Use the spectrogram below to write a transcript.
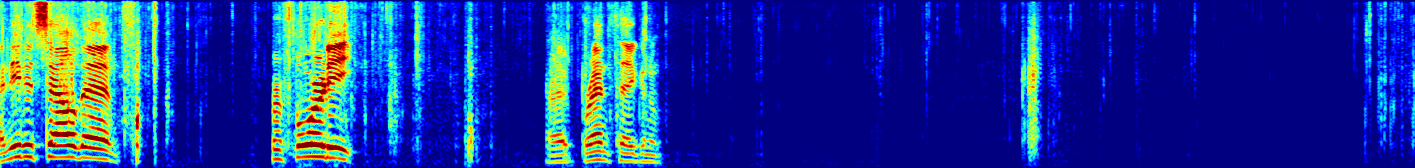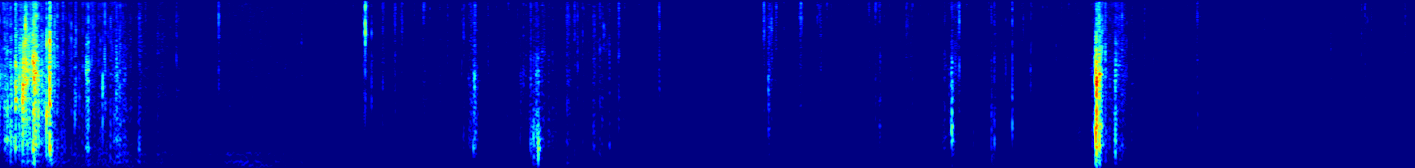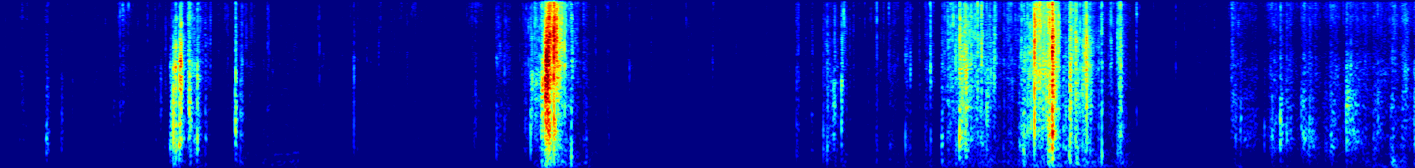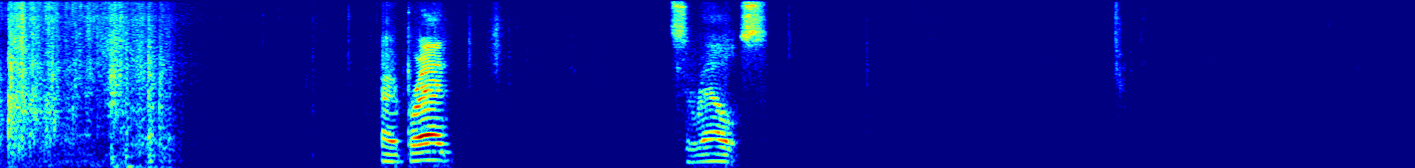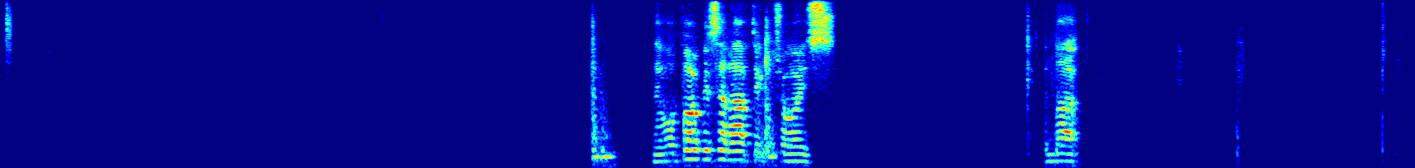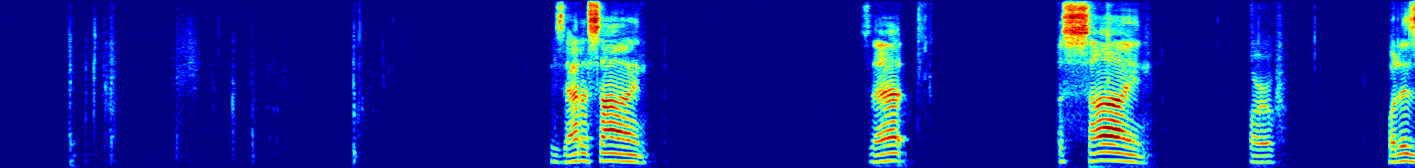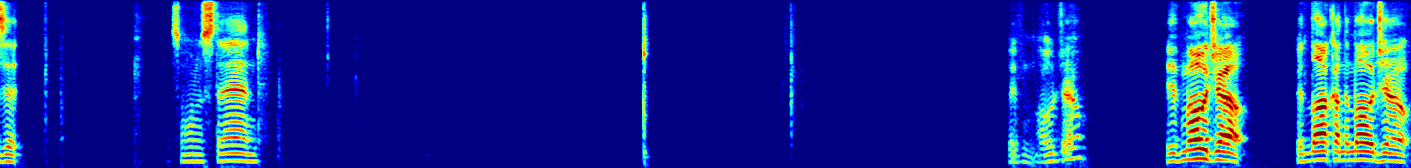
I need to sell them for 40. All right, Brent taking them. Right, Brent. Sorrells. Then we'll focus on optic choice. Good luck. Is that a sign? Is that a sign? Or what is it? Doesn't want to stand. We have Mojo? We have Mojo. Good luck on the Mojo.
